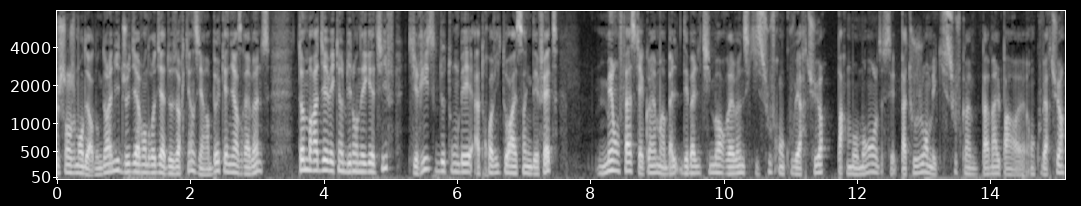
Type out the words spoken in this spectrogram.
changement d'heure. Donc dans la nuit de jeudi à vendredi à 2h15, il y a un Buccaneers Ravens. Tom Brady avec un bilan négatif qui risque de tomber à 3 victoires et 5 défaites. Mais en face, il y a quand même un des Baltimore Ravens qui souffrent en couverture par moment. C'est pas toujours, mais qui souffrent quand même pas mal euh, en couverture.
